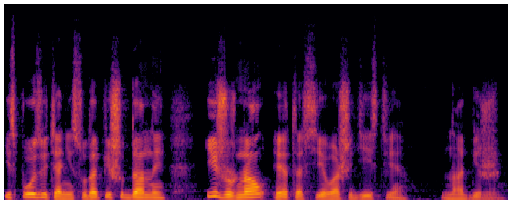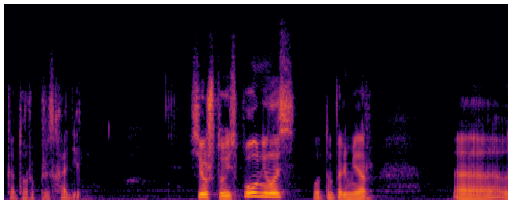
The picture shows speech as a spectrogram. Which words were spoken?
используете, они сюда пишут данные. И журнал, это все ваши действия на бирже, которые происходили. Все, что исполнилось, вот, например, э,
